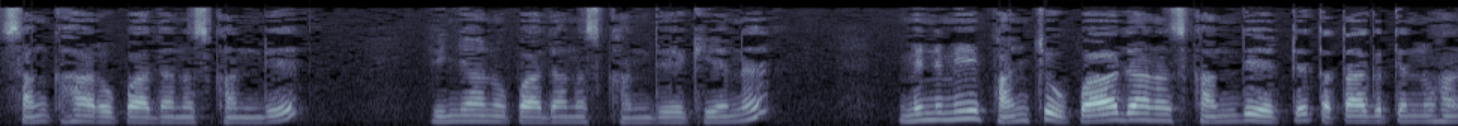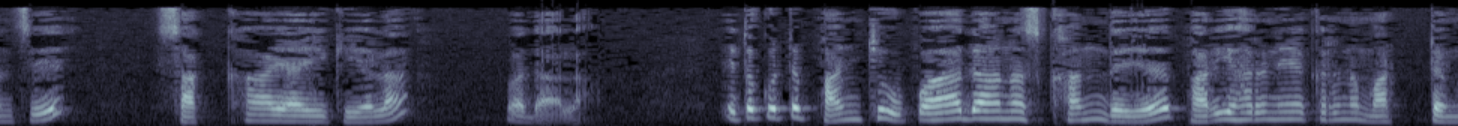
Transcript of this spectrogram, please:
සංඛාර උපාදාන ස්කන්ධය විඥාන උපාදාන ස්කන්ධය කියන මෙන්න මේ පංච උපාදාන ස්කන්ධයට තථාගතයන් වහන්සේ සක්කායයි කියලා වදාලා. එතකොට පංච උපාදාන ස්කන්ධය පරිහරණය කරන මට්ටම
